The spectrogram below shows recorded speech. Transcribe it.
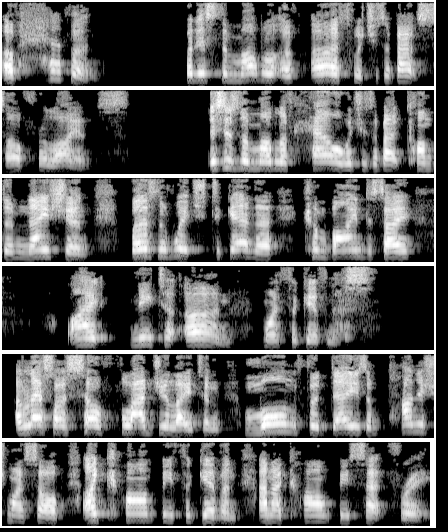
of heaven, but it's the model of earth, which is about self reliance. This is the model of hell, which is about condemnation, both of which together combine to say, I need to earn my forgiveness unless I self flagellate and mourn for days and punish myself, I can't be forgiven and I can't be set free.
